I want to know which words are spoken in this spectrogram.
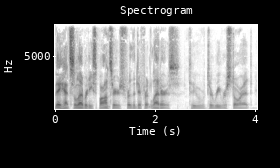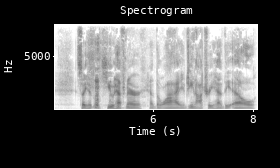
they had celebrity sponsors for the different letters to to re-restore it. So you had like Hugh Hefner had the Y, Gene Autry had the L,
